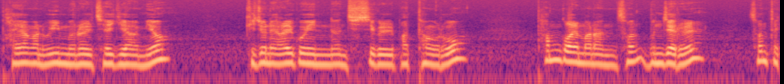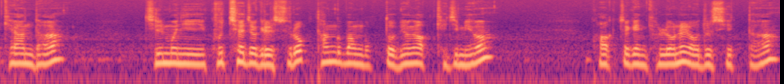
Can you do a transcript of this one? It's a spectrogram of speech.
다양한 의문을 제기하며 기존에 알고 있는 지식을 바탕으로 탐구할 만한 선, 문제를 선택해야 한다. 질문이 구체적일수록 탐구 방법도 명확해지며 과학적인 결론을 얻을 수 있다.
